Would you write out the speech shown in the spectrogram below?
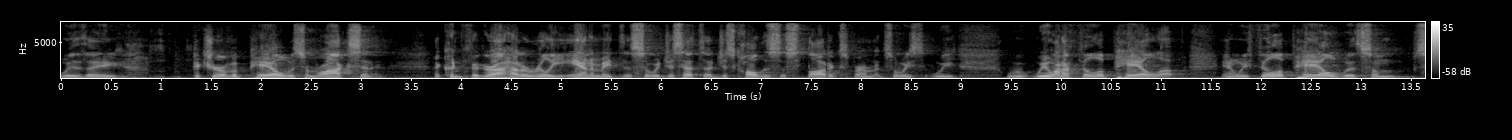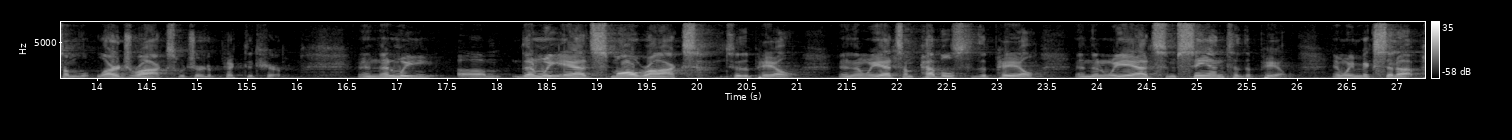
with a picture of a pail with some rocks in it. I couldn't figure out how to really animate this, so we just had to just call this a thought experiment. So we, we, we want to fill a pail up, and we fill a pail with some, some large rocks, which are depicted here. And then we, um, then we add small rocks to the pail, and then we add some pebbles to the pail, and then we add some sand to the pail, and we mix it up.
